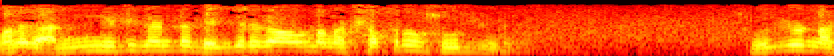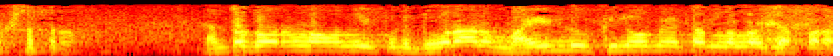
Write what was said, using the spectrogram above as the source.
మనకు అన్నిటికంటే దగ్గరగా ఉన్న నక్షత్రం సూర్యుడు. సూర్యుడు నక్షత్రం. ఎంత దూరంలో ఉంది? ఇప్పుడు దూరాలు మైళ్ళు కిలోమీటర్లలో చెప్పరు.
